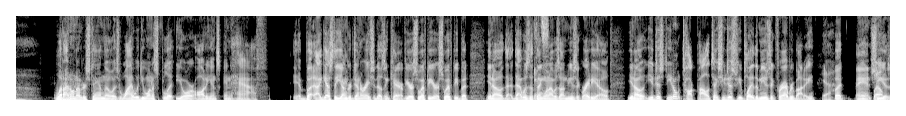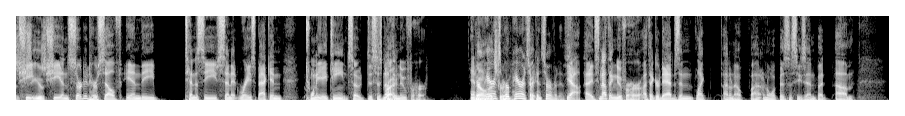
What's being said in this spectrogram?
What I don't understand though is why would you want to split your audience in half? But I guess the younger generation doesn't care. If you're a Swifty, you're a Swifty. But you know that that was the thing when I was on music radio. You know, you just you don't talk politics. You just you play the music for everybody. Yeah. But man, she well, is she, she is she inserted herself in the Tennessee Senate race back in 2018. So this is nothing Right. new for her. And her No, parents her parents are conservatives. Yeah, it's nothing new for her. I think her dad's in like I don't know, I don't know what business he's in, but um,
